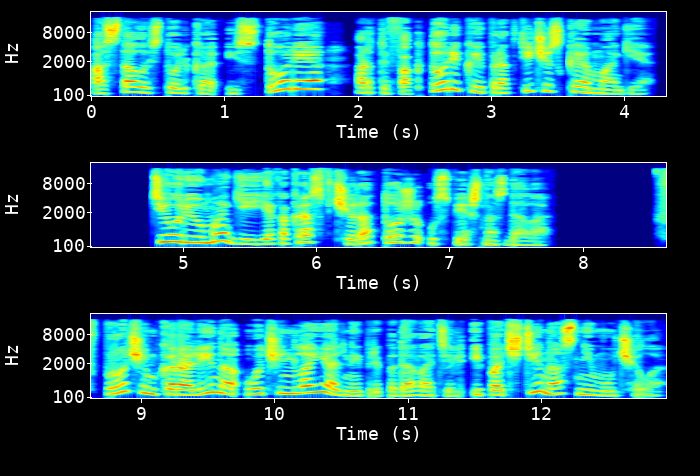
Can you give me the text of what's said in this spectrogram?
Осталась только история, артефакторика и практическая магия. Теорию магии я как раз вчера тоже успешно сдала. Впрочем, Каролина очень лояльный преподаватель и почти нас не мучила.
